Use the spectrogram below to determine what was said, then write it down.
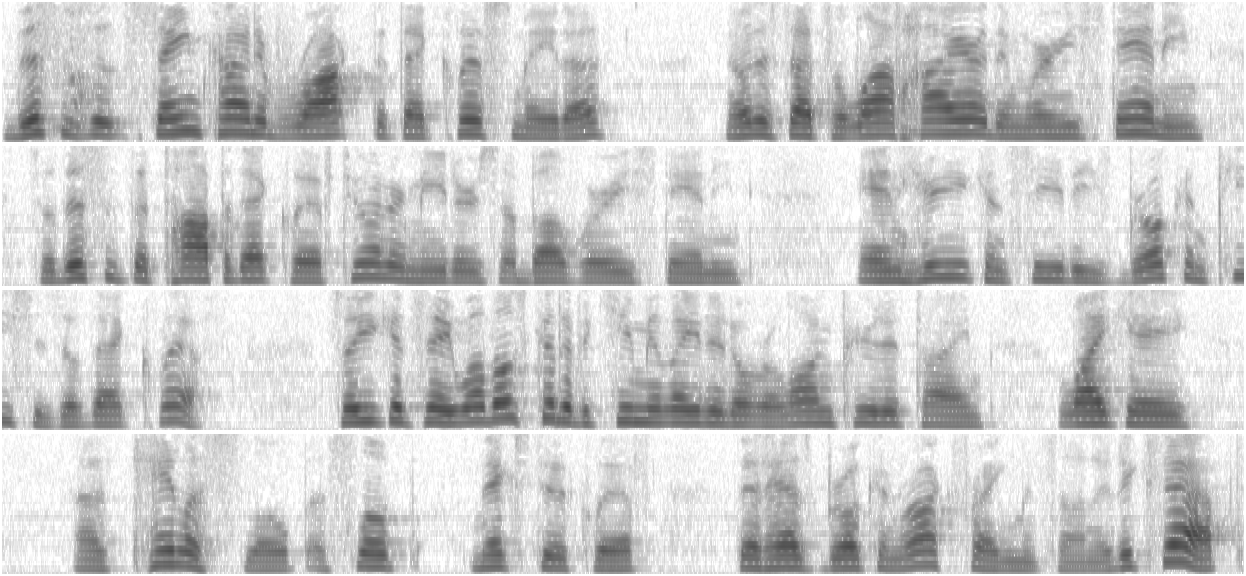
This is the same kind of rock that that cliff's made of. Notice that's a lot higher than where he's standing. So this is the top of that cliff, 200 meters above where he's standing. And here you can see these broken pieces of that cliff. So you could say, well, those could have accumulated over a long period of time, like a, a talus slope, a slope next to a cliff that has broken rock fragments on it, except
